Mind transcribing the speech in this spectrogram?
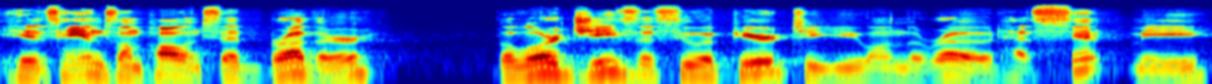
his hands on Paul and said, Brother, the Lord Jesus, who appeared to you on the road, has sent me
